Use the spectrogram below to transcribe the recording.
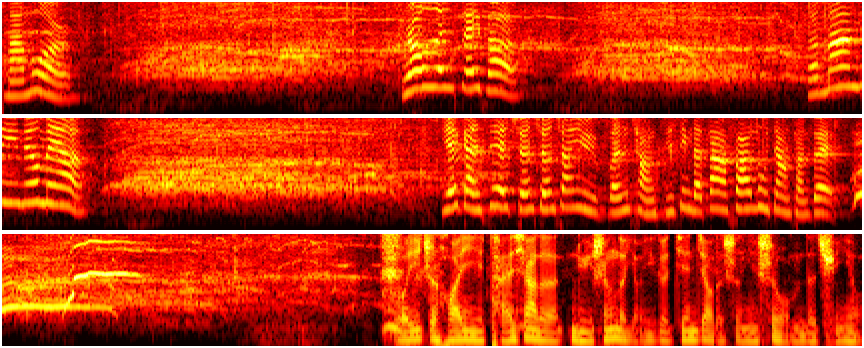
马木尔、Roland Schaefer 和 Manny Newman。也感谢全程参与本场即兴的大发录像团队。我一直怀疑台下的女生的有一个尖叫的声音是我们的群友，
